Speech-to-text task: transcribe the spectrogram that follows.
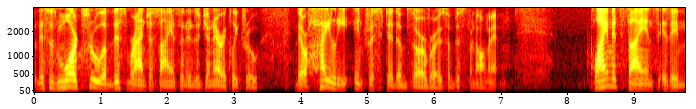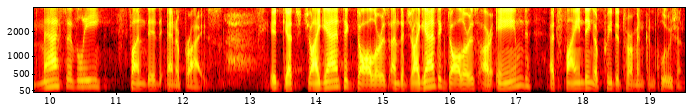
this is more true of this branch of science than it is generically true. They're highly interested observers of this phenomenon. Climate science is a massively funded enterprise. It gets gigantic dollars, and the gigantic dollars are aimed at finding a predetermined conclusion.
